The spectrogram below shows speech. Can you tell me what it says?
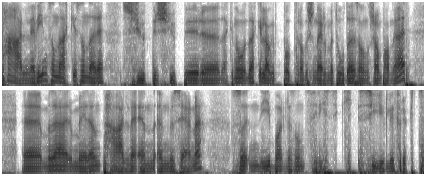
perlevin. Sånn, det er ikke sånn derre super, super det det er ikke laget på tradisjonell metode, sånn champagne er. men det er mer en perle enn en musserende. Så den gir bare litt sånn frisk, syrlig frukt.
